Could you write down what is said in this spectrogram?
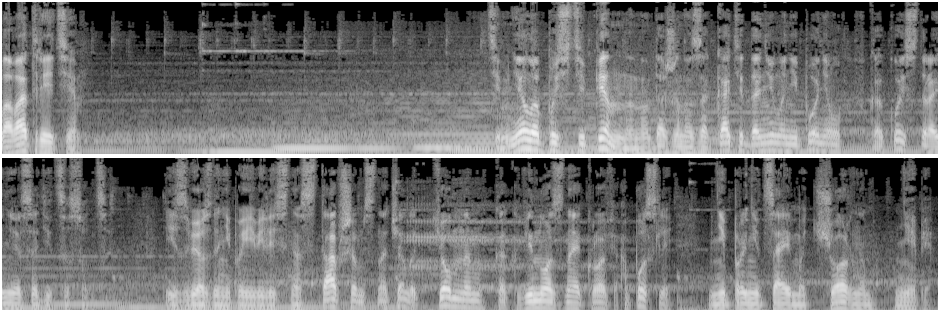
Глава третья Темнело постепенно, но даже на закате Данила не понял, в какой стороне садится солнце. И звезды не появились на ставшем сначала темным, как венозная кровь, а после непроницаемо черном небе.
